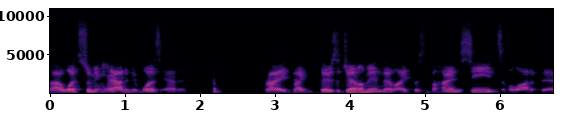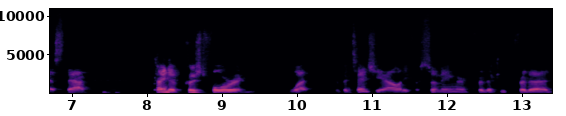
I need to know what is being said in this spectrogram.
uh, what swimming had, and it was Evan. Right, like there's a gentleman that like was behind the scenes of a lot of this that kind of pushed forward what the potentiality for swimming or for the for the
